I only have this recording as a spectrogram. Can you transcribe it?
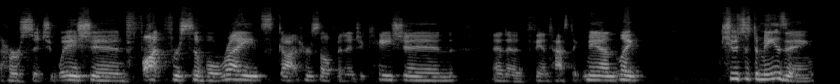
her situation fought for civil rights got herself an education and a fantastic man. Like she was just amazing.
